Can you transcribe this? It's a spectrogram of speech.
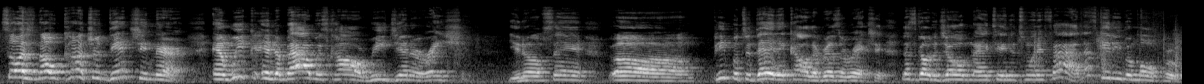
So there's no contradiction there. And we in the Bible is called regeneration. You know what I'm saying? Uh, people today they call it resurrection. Let's go to Job 19 and 25. Let's get even more proof.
